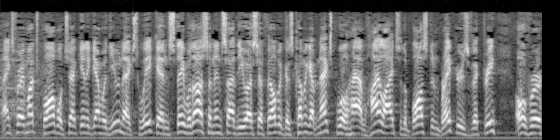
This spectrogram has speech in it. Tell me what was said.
Thanks very much, Paul. We'll check in again with you next week and stay with us on Inside the USFL because coming up next we'll have highlights of the Boston Breakers victory over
